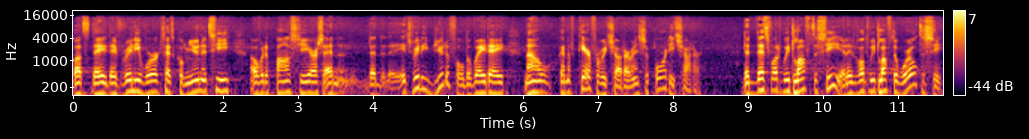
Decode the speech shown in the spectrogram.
But they, they've really worked at community over the past years, and it's really beautiful the way they now kind of care for each other and support each other. That, that's what we'd love to see, and it's what we'd love the world to see.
